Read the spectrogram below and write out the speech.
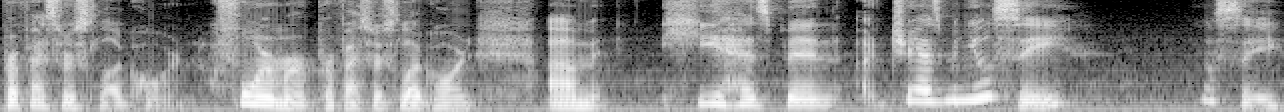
Professor Slughorn, former Professor Slughorn, um, he has been uh, Jasmine. You'll see, you'll see.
